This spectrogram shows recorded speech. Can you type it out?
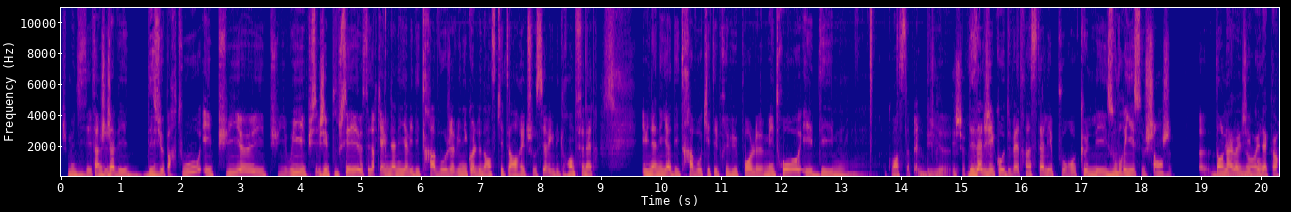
Je me disais, enfin, j'avais des yeux partout, et puis, et puis, oui, et puis j'ai poussé. C'est-à-dire qu'il y a une année, il y avait des travaux. J'avais une école de danse qui était en rez-de-chaussée avec des grandes fenêtres une année, il y a des travaux qui étaient prévus pour le métro et des comment ça s'appelle des, euh, algécos devaient être installés pour que les ouvriers se changent euh, dans les ah d'accord.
